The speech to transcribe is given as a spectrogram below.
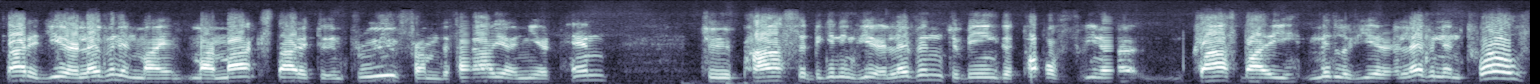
started year 11, and my my marks started to improve from the failure in year 10 to pass the beginning of year 11 to being the top of you know class by middle of year 11 and 12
